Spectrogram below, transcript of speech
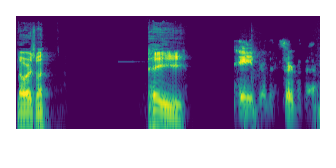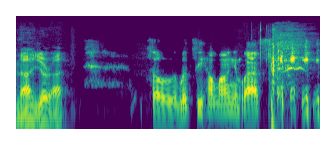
no worries, man. Hey, Hey, brother. Sorry about that. no, you're right. So let's see how long it lasts.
